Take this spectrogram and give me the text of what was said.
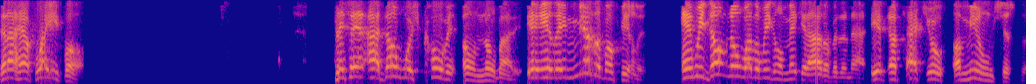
that I have prayed for. They said, I don't wish COVID on nobody. It is a miserable feeling. And we don't know whether we're going to make it out of it or not. It attacks your immune system.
